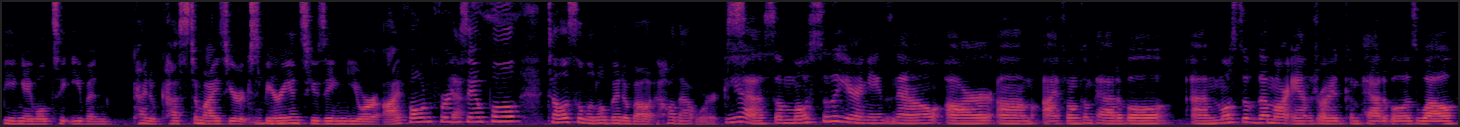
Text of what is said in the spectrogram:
being able to even kind of customize your mm-hmm. experience mm-hmm. using your iPhone, for yes. example. Tell us a little bit about how that works. Yeah, so most of the hearing aids now are um, iPhone compatible, and most of them are Android compatible as well.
